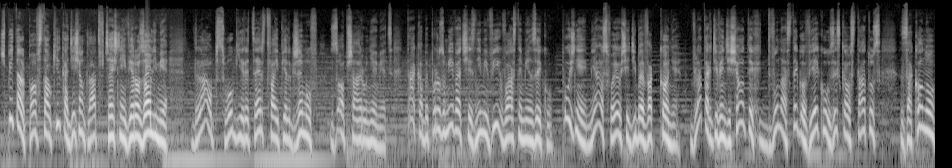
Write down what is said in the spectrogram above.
Szpital powstał kilkadziesiąt lat wcześniej w Jerozolimie dla obsługi rycerstwa i pielgrzymów z obszaru Niemiec, tak aby porozumiewać się z nimi w ich własnym języku. Później miał swoją siedzibę w Akkonie. W latach 90. XII wieku uzyskał status zakonu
